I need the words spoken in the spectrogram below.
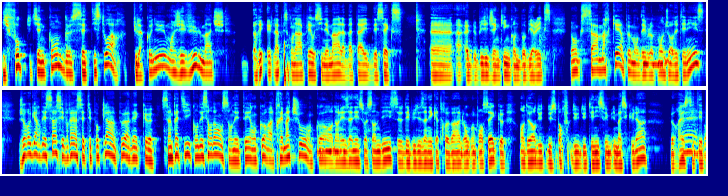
il faut que tu tiennes compte de cette histoire. Tu l'as connue. Moi, j'ai vu le match, ce qu'on a appelé au cinéma la bataille des sexes. euh, de Billy Jenkins contre Bobby Riggs. Donc ça a marqué un peu mon développement Mhm. de joueur de tennis. Je regardais ça, c'est vrai, à cette époque-là, un peu avec euh, sympathie, condescendance. On était encore à très macho, encore Mhm. dans les années 70, euh, début des années 80. Donc on pensait que en dehors du, du sport, du, du tennis masculin, le reste Ouais, c'était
